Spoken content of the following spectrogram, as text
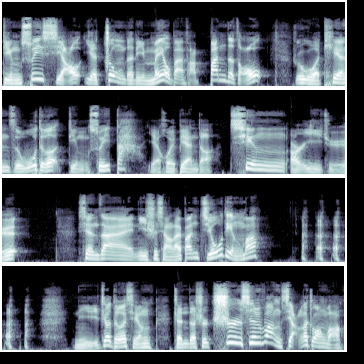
鼎虽小也重的你没有办法搬得走；如果天子无德，鼎虽大也会变得轻而易举。现在你是想来搬九鼎吗？哈哈哈！哈你这德行真的是痴心妄想啊，庄王！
